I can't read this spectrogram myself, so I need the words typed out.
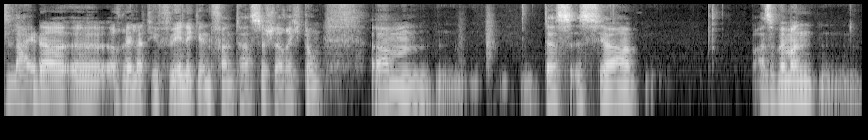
leider äh, relativ wenig in fantastischer Richtung. Ähm, das ist ja, also wenn man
